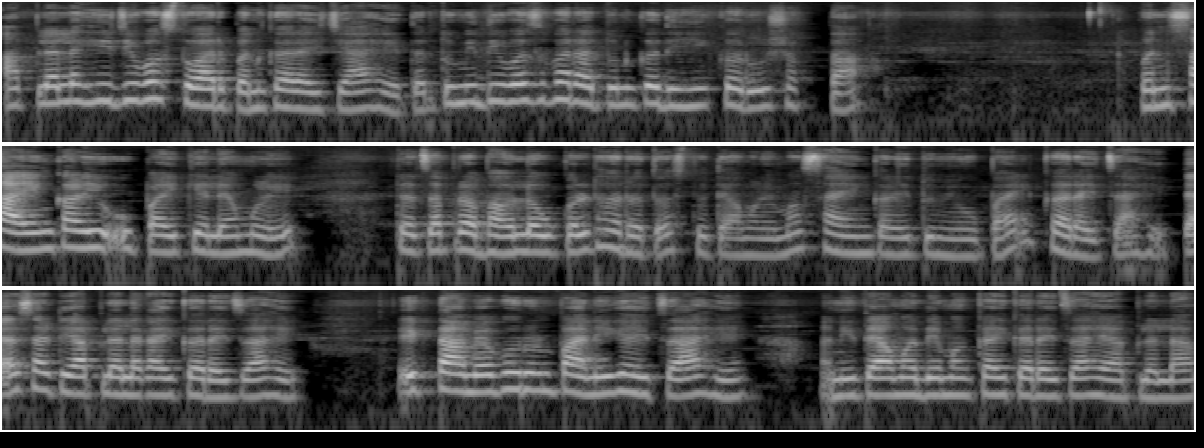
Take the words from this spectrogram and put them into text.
आपल्याला ही जी वस्तू अर्पण करायची आहे तर तुम्ही दिवसभरातून कधीही करू शकता. पण सायंकाळी उपाय केल्यामुळे त्याचा प्रभाव लवकर ठरत असतो त्यामुळे मग सायंकाळी तुम्ही उपाय करायचा आहे. त्यासाठी आपल्याला काय करायचं आहे? एक तांब्या भरून पाणी घ्यायचं आहे आणि त्यामध्ये मग काय करायचं आहे? आपल्याला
